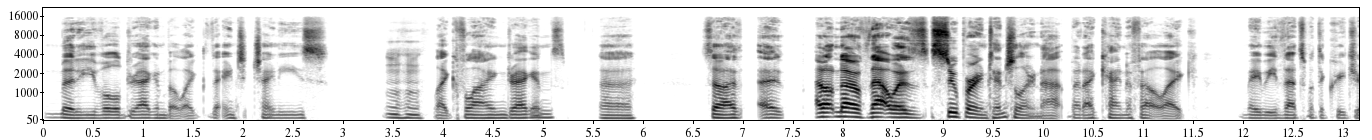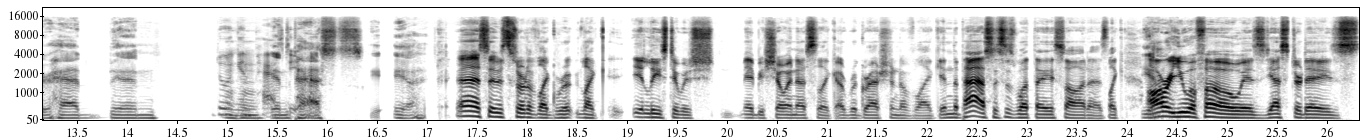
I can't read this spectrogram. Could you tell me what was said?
medieval dragon but like the ancient chinese Mhm. like flying dragons uh so i i i don't know if that was super intentional or not but i kind of felt like maybe that's what the creature had been Doing in Mhm. past in years. pasts yeah Yeah, so it's sort of like re- like at least it was sh- maybe showing us like a regression of like in the past this is what they saw it as like Yeah. our UFO is yesterday's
